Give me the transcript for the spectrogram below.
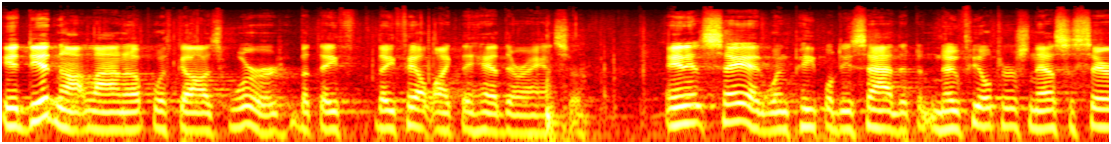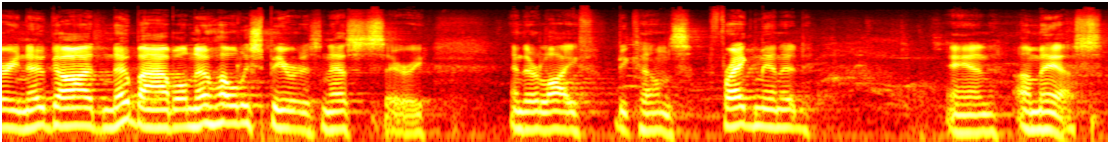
It did not line up with God's word, but they, they felt like they had their answer. And it's sad when people decide that no filter is necessary, no God, no Bible, no Holy Spirit is necessary, and their life becomes fragmented and a mess.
